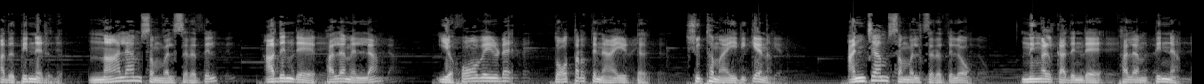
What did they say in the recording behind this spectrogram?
അത് തിന്നരുത്. നാലാം സംവത്സരത്തിൽ അതിന്റെ ഫലമെല്ലാം യഹോവയുടെ തോത്രത്തിനായിട്ട് ശുദ്ധമായിരിക്കണം. അഞ്ചാം സംവത്സരത്തിലോ നിങ്ങൾക്കതിന്റെ ഫലം തിന്നാം.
